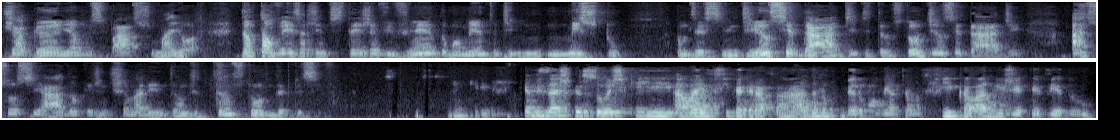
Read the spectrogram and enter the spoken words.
já ganha um espaço maior. Então, talvez a gente esteja vivendo um momento de misto, vamos dizer assim, de ansiedade, de transtorno de ansiedade, associado ao que a gente chamaria, então, de transtorno depressivo. Okay. Quero avisar as pessoas que a live fica gravada. No primeiro momento, ela fica lá no IGTV do,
